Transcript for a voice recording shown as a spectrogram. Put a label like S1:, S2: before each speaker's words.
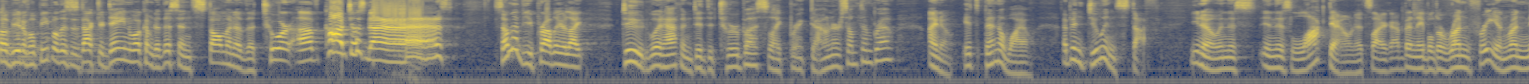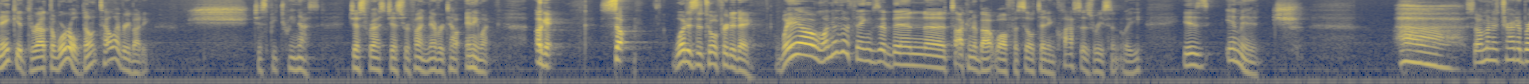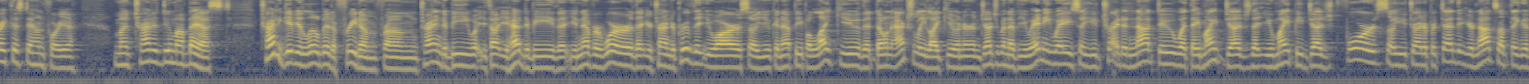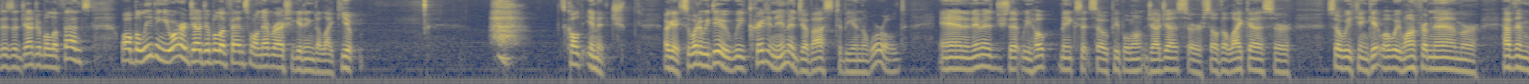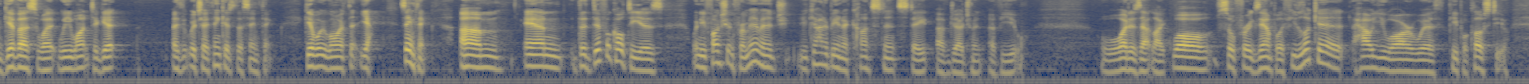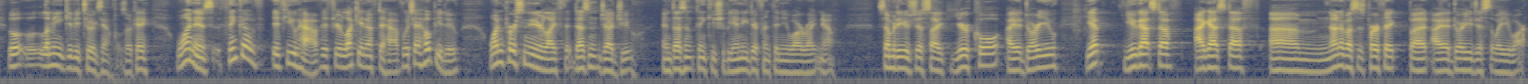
S1: Hello, beautiful people. This is Dr. Dain. Welcome to this installment of the Tour of Consciousness. Some of you probably are like, dude, what happened? Did the tour bus like break down or something, bro? I know, it's been a while. I've been doing stuff. You know, in this in this lockdown, it's like I've been able to run free and run naked throughout the world. Don't tell everybody. Shh, just between us. Just for us, just for fun. Never tell anyone. Okay, so what is the tool for today? Well, one of the things I've been uh, talking about while facilitating classes recently is image. so I'm going to try to break this down for you. I'm going to try to do my best try to give you a little bit of freedom from trying to be what you thought you had to be that you never were, that you're trying to prove that you are, so you can have people like you that don't actually like you and are in judgment of you anyway. So you try to not do what they might judge that you might be judged for. So you try to pretend that you're not something that is a judgeable offense while believing you are a judgeable offense while never actually getting to like you. it's called image. Okay, so what do we do? We create an image of us to be in the world and an image that we hope makes it so people won't judge us or so they'll like us or so we can get what we want from them or have them give us what we want to get, which I think is the same thing. Get what we want. Yeah, same thing. Um, and the difficulty is when you function from image, you got to be in a constant state of judgment of you. What is that like? Well, so for example, if you look at how you are with people close to you, well, let me give you two examples, okay? One is think of if you have, if you're lucky enough to have, which I hope you do, one person in your life that doesn't judge you and doesn't think you should be any different than you are right now. Somebody who's just like, you're cool, I adore you. Yep, you got stuff, I got stuff. Um, none of us is perfect, but I adore you just the way you are.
